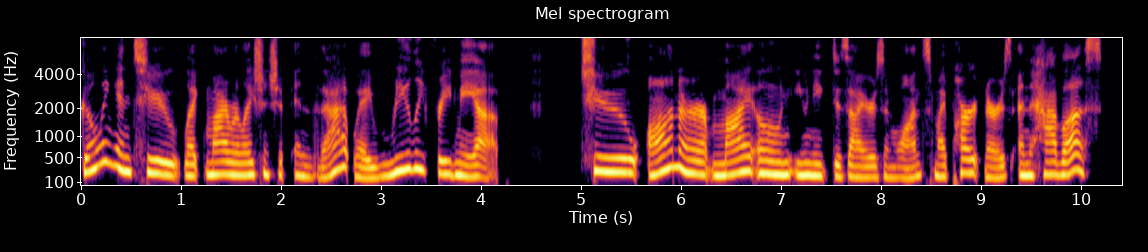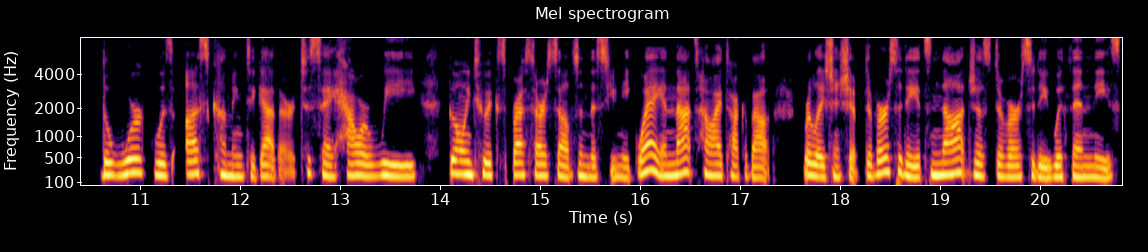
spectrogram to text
going into like my relationship in that way really freed me up to honor my own unique desires and wants, my partners, and have us. The work was us coming together to say, how are we going to express ourselves in this unique way? And that's how I talk about relationship diversity. It's not just diversity within these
